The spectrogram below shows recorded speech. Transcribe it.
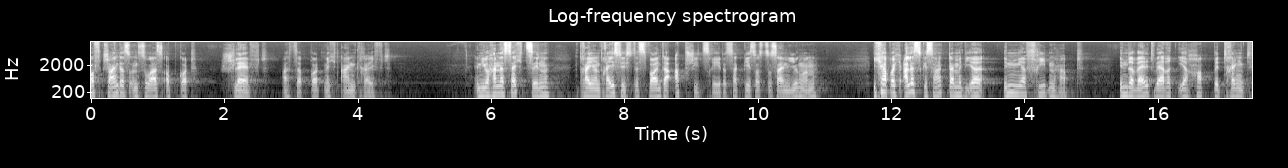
Oft scheint es uns so, als ob Gott schläft, als ob Gott nicht eingreift. In Johannes 16, 33, das war in der Abschiedsrede, sagt Jesus zu seinen Jüngern, ich habe euch alles gesagt, damit ihr in mir Frieden habt. In der Welt werdet ihr hart bedrängt,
